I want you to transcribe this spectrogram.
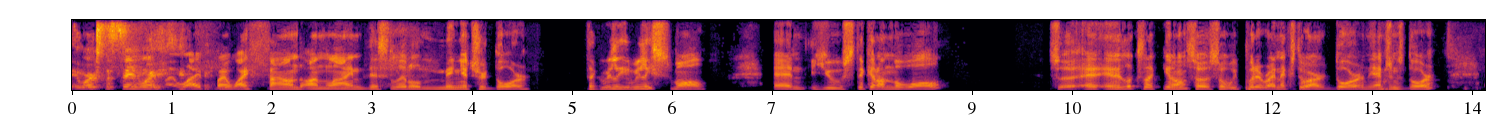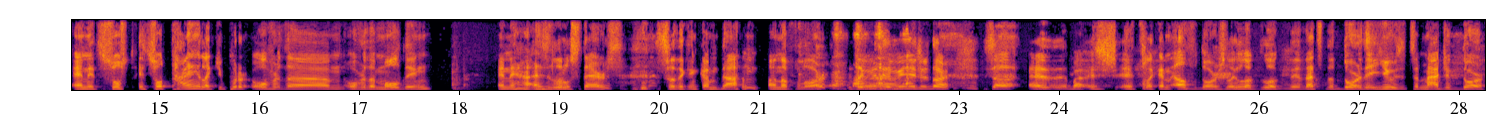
It works the same way. my wife my wife found online this little miniature door it's like really really small and you stick it on the wall. So and, and it looks like you know so so we put it right next to our door in the entrance door and it's so it's so tiny like you put it over the um, over the molding and it has little stairs so they can come down on the floor. It's like really a miniature door. So uh, it's, it's like an elf door. So like look look that's the door they use. It's a magic door.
